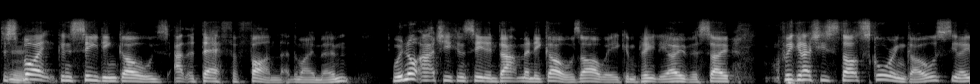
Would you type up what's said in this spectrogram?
despite mm. conceding goals at the death for fun at the moment, we're not actually conceding that many goals, are we? Completely over. So if we can actually start scoring goals, you know,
